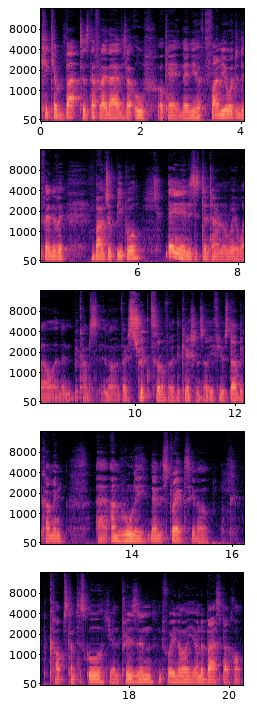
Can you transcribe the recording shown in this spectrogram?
kick your butt and stuff like that. It's like, oof, okay. And then you have to find your way to defend a bunch of people. Then it just doesn't turn out real well and then becomes, you know, a very strict sort of education. So if you start becoming uh, unruly, then straight, you know. Cops come to school, you're in the prison, before you know it, you're on the bus back home.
